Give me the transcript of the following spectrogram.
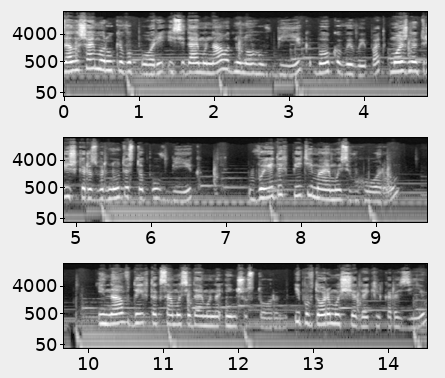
Залишаємо руки в опорі і сідаємо на одну ногу в бік, боковий випад. Можна трішки розвернути стопу в бік. Видих, підіймаємось вгору. І на вдих так само сідаємо на іншу сторону. І повторимо ще декілька разів.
